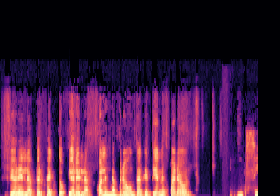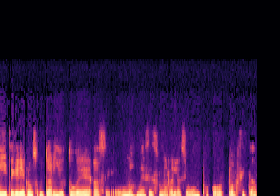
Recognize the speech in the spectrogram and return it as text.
Fiorella, perfecto. Fiorella, ¿cuál es la pregunta que tienes para hoy? Sí, te quería consultar. Yo tuve hace unos meses una relación un poco tóxica,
